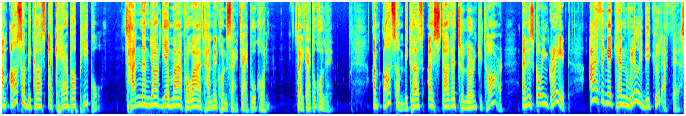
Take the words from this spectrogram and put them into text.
I'm awesome because I care about people ฉันนั้นยอดเยี่ยมมากเพราะว่าฉันเป็นคนใส่ใจผู้คน ใส่ใจทุกคนเลย I'm awesome because I started to learn guitar and it's going great I think I can really be good at this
